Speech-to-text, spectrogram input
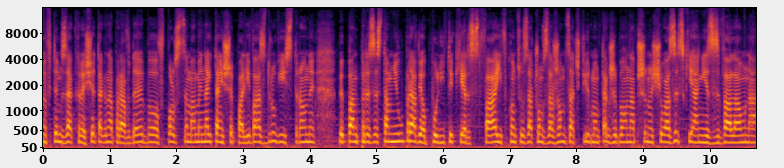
e, w tym zakresie tak naprawdę, bo w Polsce mamy najtańsze paliwa, a z drugiej strony by pan prezes tam nie uprawiał politykierstwa i w końcu zaczął zarządzać firmą tak, żeby ona przynosiła zyski, a nie zwalał na,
